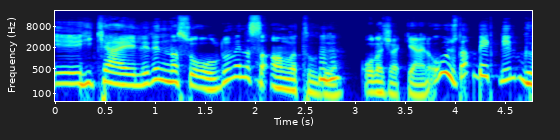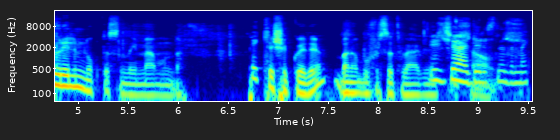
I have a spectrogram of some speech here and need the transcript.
e, hikayelerin nasıl olduğu ve nasıl anlatıldığı Hı hı. olacak yani. O yüzden bekleyelim görelim noktasındayım ben bunda. Peki. Teşekkür ederim bana bu fırsatı verdiğiniz için. Rica ederiz ne demek.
